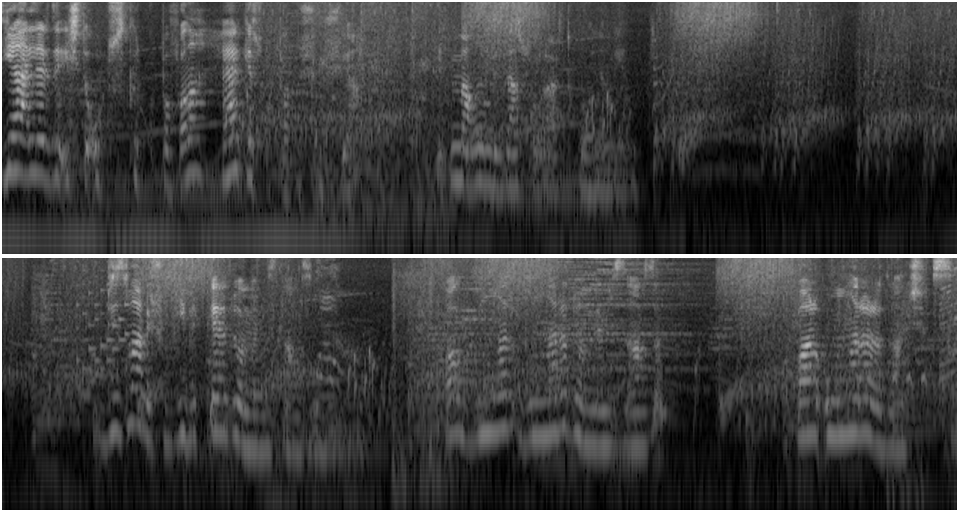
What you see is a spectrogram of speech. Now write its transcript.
Diğerleri de işte 30-40 kupa falan. Herkes kupa düşmüş ya. Dedim ben 11'den sonra artık oynamayalım. Biz var ya şu birliklere dönmemiz lazım ya. Al bunlar, bunlara dönmemiz lazım. Bari onlar aradan çıksın.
